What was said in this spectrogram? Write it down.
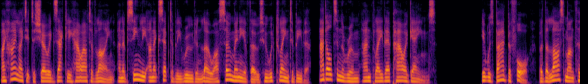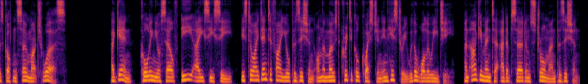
I highlight it to show exactly how out of line and obscenely unacceptably rude and low are so many of those who would claim to be the adults in the room and play their power games. It was bad before, but the last month has gotten so much worse. Again, calling yourself EACC is to identify your position on the most critical question in history with a Waluigi an argumenta ad absurdum strawman position.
